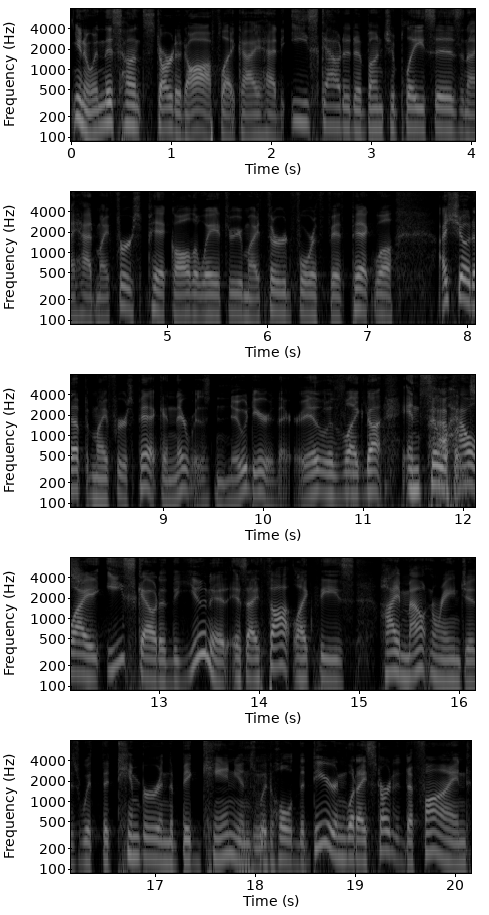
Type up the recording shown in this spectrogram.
you know, and this hunt started off like I had e scouted a bunch of places and I had my first pick all the way through my third, fourth, fifth pick. Well, I showed up at my first pick and there was no deer there. It was like not. And so how I e scouted the unit is I thought like these high mountain ranges with the timber and the big canyons Mm-hmm. would hold the deer. And what I started to find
